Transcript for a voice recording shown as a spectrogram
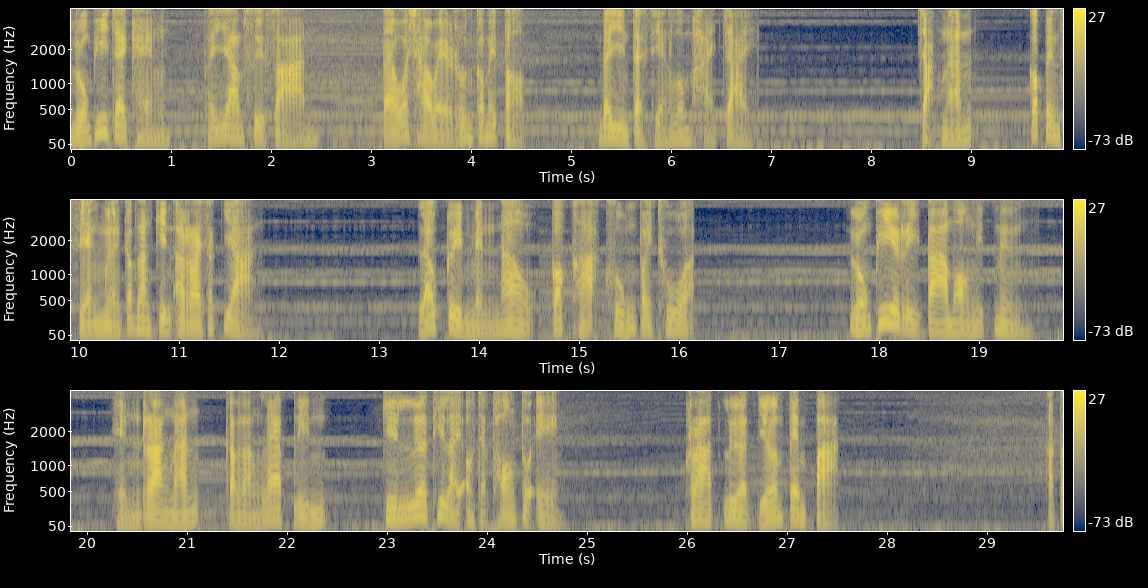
หลวงพี่ใจแข็งพยายามสื่อสาร แต่ว่าชายวัยรุ่นก็ไม่ตอบ ได้ยินแต่เสียงลมหายใจ จากนั้นก็เป็นเสียงเหมือนกำลังกินอะไรสักอย่าง แล้วกลิ่นเหม็นเน่าก็คละคลุ้งไปทั่ว หลวงพี่รีตามองนิดหนึ่ง เห็นร่างนั้นกำลังแลบลิ้น กินเลือดที่ไหลออกจากท้องตัวเอง คราบเลือดเยิ้มเต็มปากอาต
